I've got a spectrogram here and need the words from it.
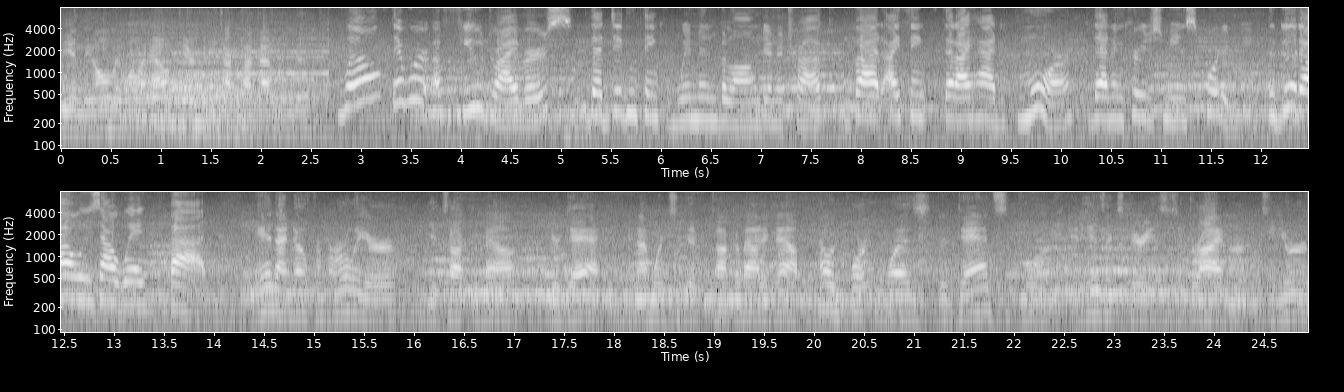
being the only woman out there. Can you talk about that a little bit? Well, there were a few drivers that didn't think women belonged in a truck, but I think that I had more that encouraged me and supported me. The good always outweighed the bad. And I know from earlier you talked about your dad, and I want you to talk about it now. How important was your dad's support and his experience as a driver to your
